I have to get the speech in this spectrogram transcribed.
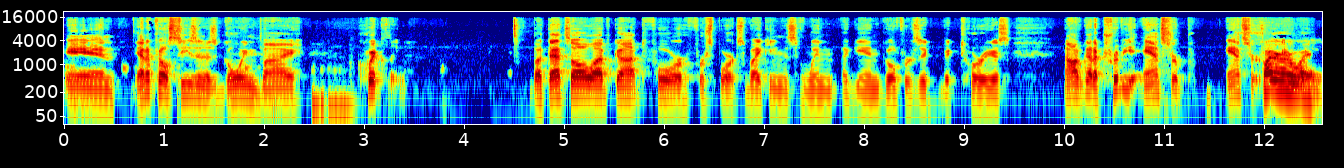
and NFL season is going by quickly. But that's all I've got for for sports. Vikings win again. Gophers victorious. Now I've got a trivia answer. Answer. Fire away.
